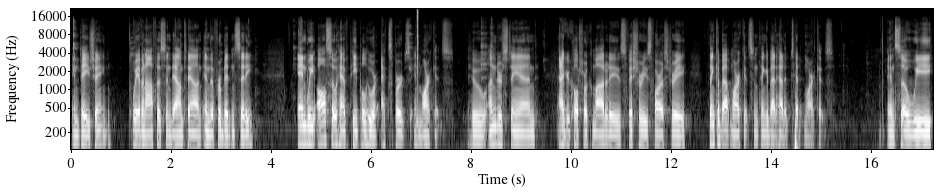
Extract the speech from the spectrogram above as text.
in Beijing. We have an office in downtown in the Forbidden City. And we also have people who are experts in markets, who understand agricultural commodities, fisheries, forestry. Think about markets and think about how to tip markets. And so we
